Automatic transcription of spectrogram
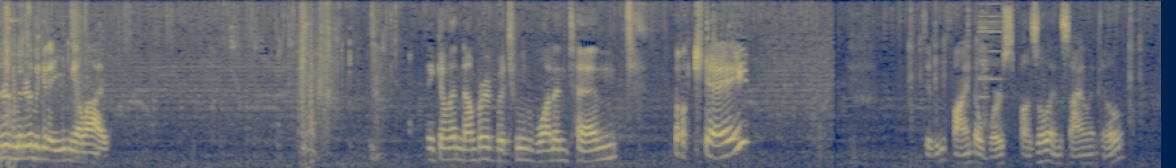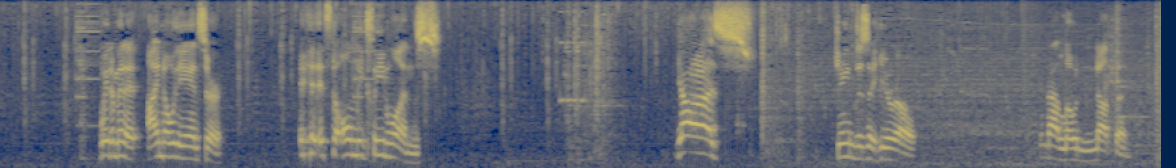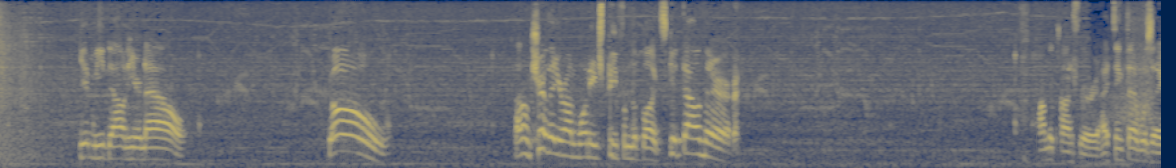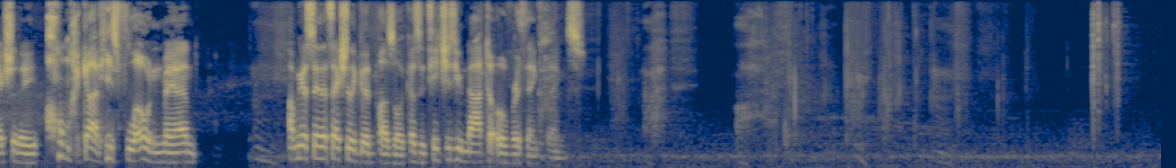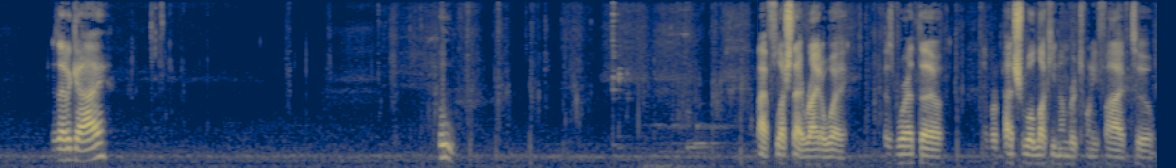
They're literally gonna eat me alive. Think of a number between one and ten. okay. Did we find the worst puzzle in Silent Hill? Wait a minute, I know the answer. It's the only clean ones. Yes! James is a hero. We're not loading nothing. Get me down here now. Go! I don't care that you're on 1 HP from the bugs. Get down there! On the contrary, I think that was actually. Oh my god, he's floating, man. I'm gonna say that's actually a good puzzle because it teaches you not to overthink things. Is that a guy? Might flush that right away. Because we're at the, the perpetual lucky number 25, too.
